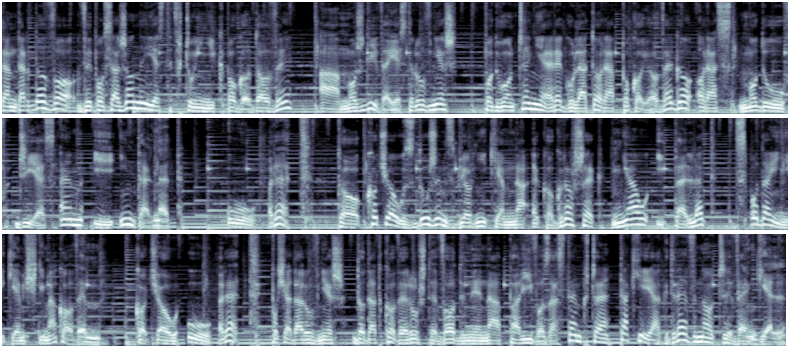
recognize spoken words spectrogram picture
Standardowo wyposażony jest w czujnik pogodowy, a możliwe jest również podłączenie regulatora pokojowego oraz modułów GSM i internet. U-RED to kocioł z dużym zbiornikiem na ekogroszek, miał i pellet z podajnikiem ślimakowym. Kocioł U-RED posiada również dodatkowy ruszt wodny na paliwo zastępcze, takie jak drewno czy węgiel.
